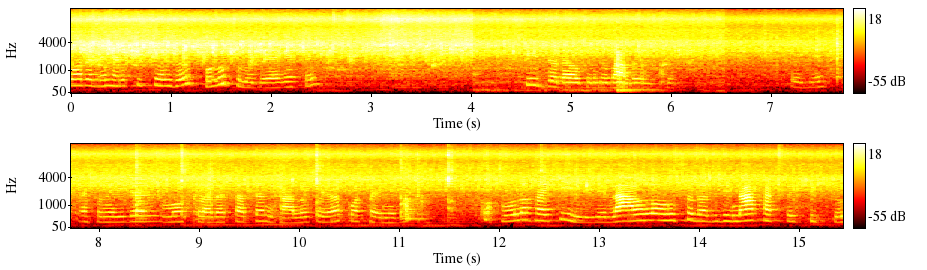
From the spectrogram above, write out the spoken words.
পরে দেখেন কি সুন্দর হলুদ হলুদ হয়ে গেছে। সিদ্ধটাও কিন্তু ভালো হয়েছে। এই যে, এখন এইটার মশলাটার সাথে ভালো করে কষাই নেব। মনে হয় কি যে লাল অংশটা যদি না থাকতো একটু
